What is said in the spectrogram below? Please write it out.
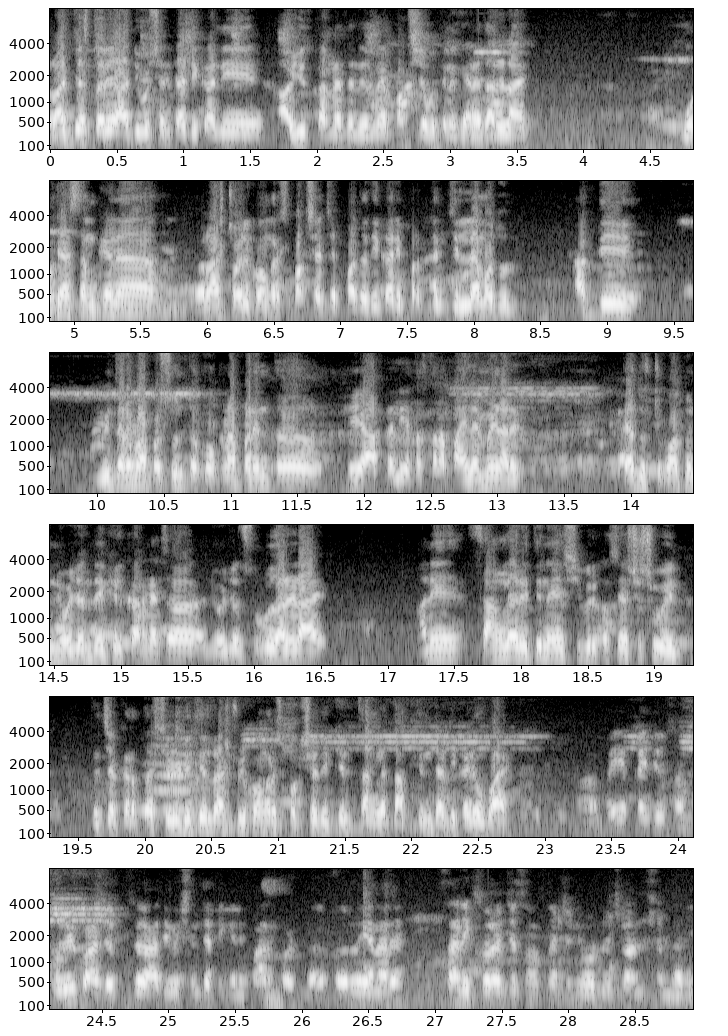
राज्यस्तरीय अधिवेशन त्या ठिकाणी आयोजित करण्याचा निर्णय पक्षाच्या वतीने घेण्यात आलेला आहे. मोठ्या संख्येनं राष्ट्रवादी काँग्रेस पक्षाचे पदाधिकारी प्रत्येक जिल्ह्यामधून अगदी विदर्भापासून तर कोकणापर्यंत हे आपल्याला येत असताना पाहायला मिळणार आहेत. त्या दृष्टिकोनातून नियोजन देखील करण्याचं नियोजन सुरू झालेलं आहे. आणि चांगल्या रीतीने हे शिबिर कसं यशस्वी होईल त्याच्याकरता शिर्डीतील राष्ट्रीय काँग्रेस पक्ष देखील चांगल्या ताकदीने त्या ठिकाणी उभा आहे. भैया काही दिवसांपूर्वी भाजपचं अधिवेशन त्या ठिकाणी पार पडलं. तर येणाऱ्या स्थानिक स्वराज्य संस्थांच्या निवडणुकीच्या अनुषंगाने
